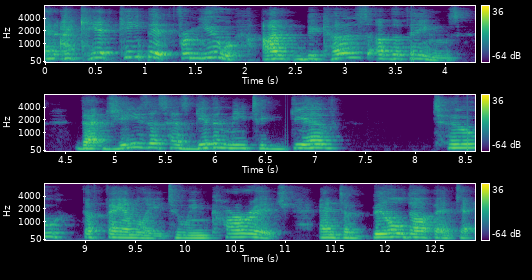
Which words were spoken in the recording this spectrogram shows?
and I can't keep it from you. I'm because of the things that Jesus has given me to give to the family, to encourage and to build up and to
